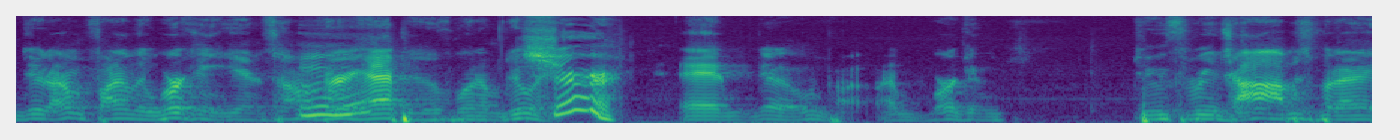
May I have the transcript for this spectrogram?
dude, I'm finally working again, so I'm very mm-hmm. happy with what I'm doing. Sure. And you know, I'm working two, three jobs, but I,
